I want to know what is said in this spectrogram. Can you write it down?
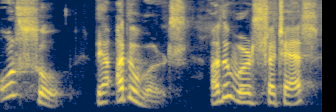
also there are other words. Other words such as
